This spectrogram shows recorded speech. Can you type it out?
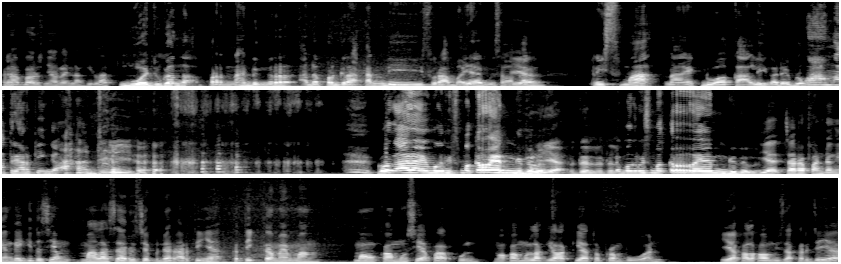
kenapa harus nyalain laki-laki? gua gitu? juga nggak pernah denger ada pergerakan di Surabaya misalkan Risma naik dua kali nggak ada yang bilang wah matriarki nggak ada Iya. gue nggak ada emang Risma keren gitu loh iya, betul betul. emang Risma keren gitu loh Ya cara pandang yang kayak gitu sih yang malah seharusnya benar. Artinya ketika memang mau kamu siapa pun, mau kamu laki-laki atau perempuan, ya kalau kamu bisa kerja ya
